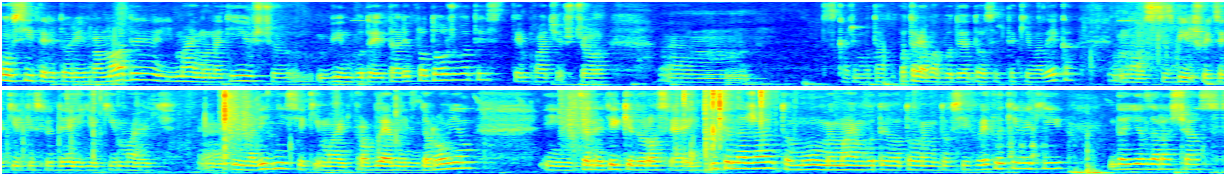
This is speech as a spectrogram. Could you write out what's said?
по всій території громади і маємо надію, що він буде і далі продовжуватись, тим паче, що, ем, скажімо так, потреба буде досить таки велика. У нас збільшується кількість людей, які мають е, інвалідність, які мають проблеми із здоров'ям. І це не тільки дорослі, а й діти, на жаль, тому ми маємо бути готовими до всіх викликів, які дає зараз час.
